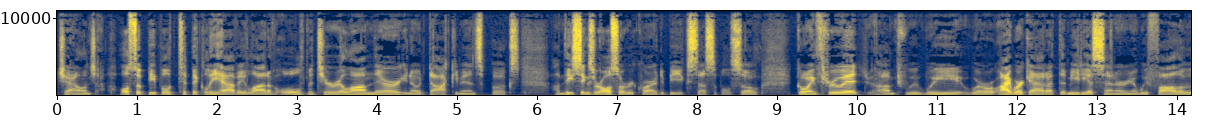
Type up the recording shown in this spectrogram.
challenge. Also, people typically have a lot of old material on there, you know, documents, books. Um, these things are also required to be accessible. So, going through it, um, we, we, where I work at at the media center, you know, we follow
